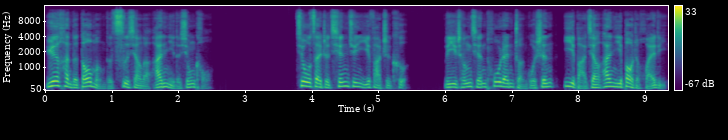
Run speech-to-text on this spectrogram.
约翰的刀猛地刺向了安妮的胸口。就在这千钧一发之刻，李承前突然转过身，一把将安妮抱着怀里，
